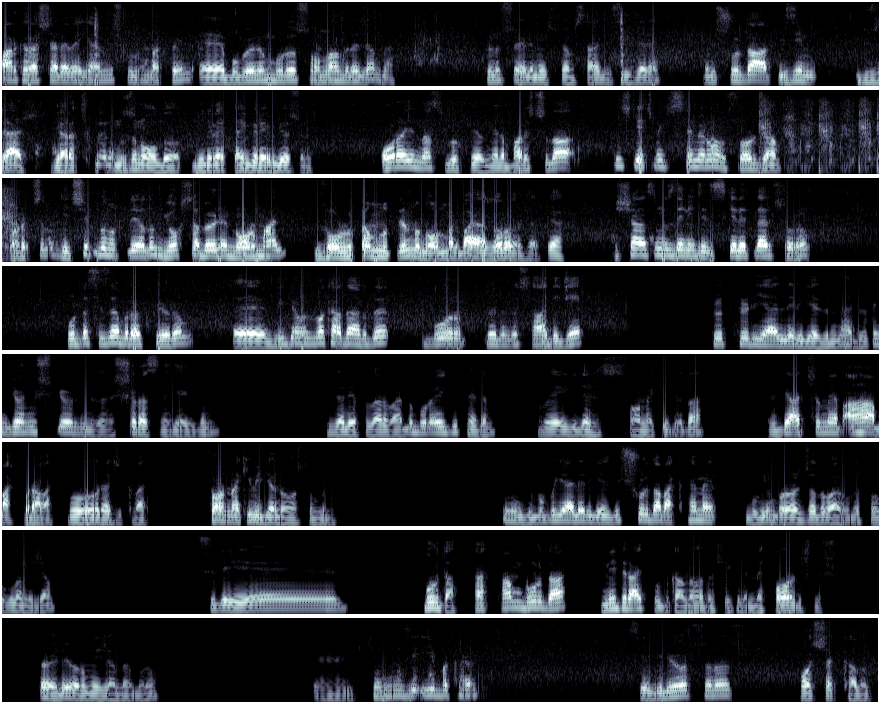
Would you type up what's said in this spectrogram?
Arkadaşlar eve gelmiş bulunmaktayım. Ee, bu bölümü burada sonlandıracağım da. Şunu söylemek istiyorum sadece sizlere. Hani şurada bizim güzel yaratıklarımızın olduğu minimetten görebiliyorsunuz. Orayı nasıl lootlayalım yani barışçılığa hiç geçmek istemiyorum ama soracağım. Barışçılığı geçip mi lootlayalım yoksa böyle normal zorluktan mı lootlayalım da normal bayağı zor olacak ya. Bir şansımız deneyeceğiz. İskeletler sorun. Burada size bırakıyorum. Ee, videomuz bu kadardı. Bu bölümde sadece şu tür yerleri gezdim. Nerede? Zaten görmüş gördünüz. Şurasını gezdim. Güzel yapılar vardı. Buraya gitmedim. Buraya gideriz sonraki videoda. Yani bir açılma yap. Aha bak bura var. Buracık var. Sonraki videonun olsun bu. Dediğim gibi bu yerleri gezdik. Şurada bak hemen bulayım. Burada cadı var burada sorgulamayacağım. Şu değil. Burada. Heh, tam burada Netherite bulduk anlamadığım şekilde. Meteor düşmüş. Böyle yorumlayacağım ben bunu. Ee, kendinize iyi bakın. Seviliyorsunuz. Hoşça kalın.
